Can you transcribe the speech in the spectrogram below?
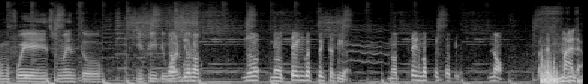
Como fue en su momento Infinity No, War. yo no, no, no tengo expectativas. No tengo expectativas. No. Va a ser mala.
